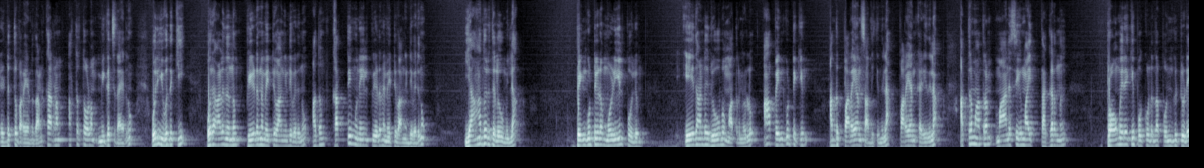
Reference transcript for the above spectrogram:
എടുത്തു പറയേണ്ടതാണ്. കാരണം അത്രത്തോളം മികച്ചതായിരുന്നു. ഒരു യുവതിക്ക് ഒരാളിൽ നിന്നും പീഡനം ഏറ്റുവാങ്ങേണ്ടി വരുന്നു. അതും കത്തിമുനയിൽ പീഡനം ഏറ്റുവാങ്ങേണ്ടി വരുന്നു. യാതൊരു തെളിവുമില്ല. പെൺകുട്ടിയുടെ മൊഴിയിൽ പോലും ഏതാണ്ട് രൂപം മാത്രമേ ഉള്ളൂ. ആ പെൺകുട്ടിക്കും അത് പറയാൻ സാധിക്കുന്നില്ല പറയാൻ കഴിയുന്നില്ല. അത്രമാത്രം മാനസികമായി തകർന്ന് ട്രോമയിലേക്ക് പോയിക്കൊണ്ടിരുന്ന പെൺകുട്ടിയുടെ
